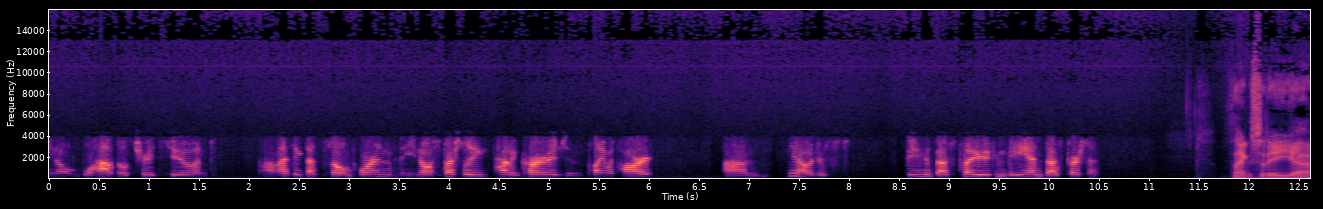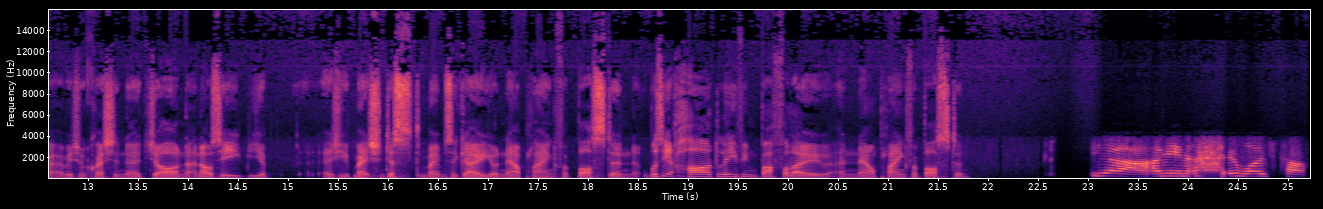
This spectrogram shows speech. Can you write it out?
you know, will have those traits too. And um, I think that's so important. You know, especially having courage and playing with heart. Um, you know, just being the best player you can be and best person. Thanks for the uh, original question, uh, John. And obviously, you, as you mentioned just moments ago, you're now playing for Boston. Was it hard leaving Buffalo and now playing for Boston? Yeah, I mean, it was tough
